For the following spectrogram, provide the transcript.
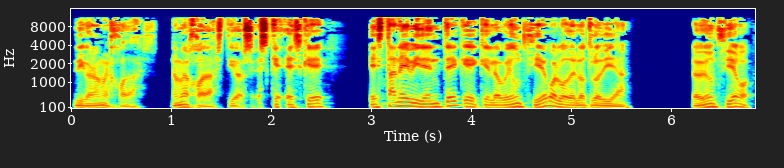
digo, no me jodas, no me jodas, tíos. Es que, es que es tan evidente que, que lo veo un ciego lo del otro día. Lo veo un ciego.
